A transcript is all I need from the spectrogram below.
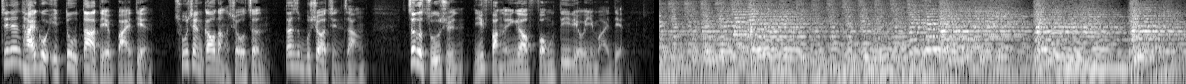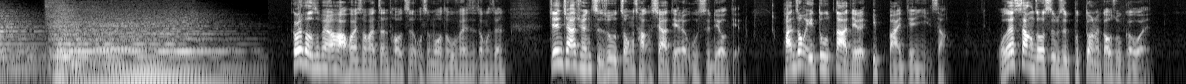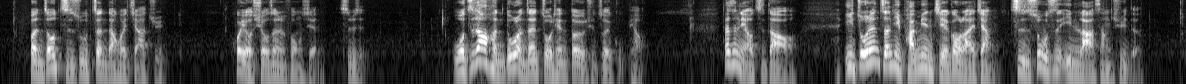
今天台股一度大跌百点，出现高档修正，但是不需要紧张。这个族群你反而应该要逢低留意买点。各位投资朋友好，欢迎收看真投资，我是摩投分析师钟真。今天加权指数中场下跌了五十六点，盘中一度大跌了一百点以上。我在上周是不是不断的告诉各位？本周指数震荡会加剧，会有修正的风险，是不是？我知道很多人在昨天都有去追股票，但是你要知道，以昨天整体盘面结构来讲，指数是硬拉上去的，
